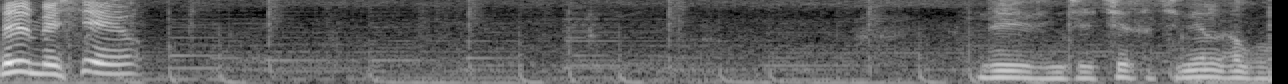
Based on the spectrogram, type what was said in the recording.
내일 몇 시에요? 내일 이제 제사 지내려고.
